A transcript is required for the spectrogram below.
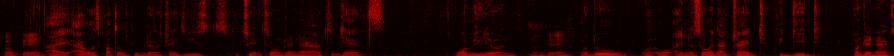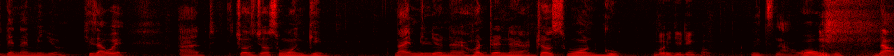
Okay. I, I was part of the people that were trying to use t- 200 naira to get 1 million. Okay. Although oh, I know someone that tried, we did 100 naira to get 9 million. He's aware. And it was just one game. 9 million naira, 100 naira, just one go. But it didn't come. Wait now, go. now,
